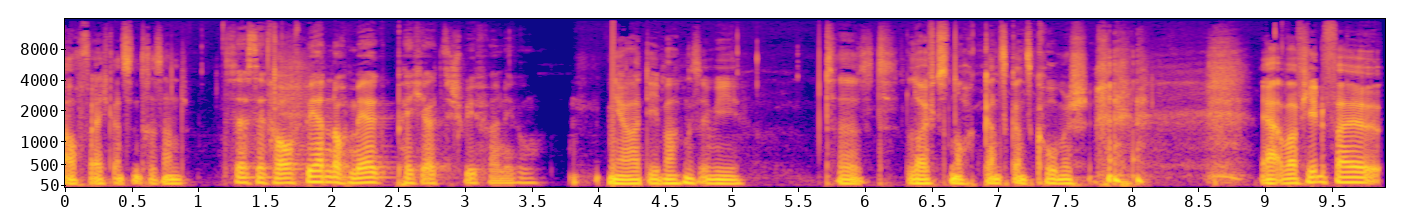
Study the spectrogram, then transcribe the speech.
Auch vielleicht ganz interessant. Das heißt, der VfB hat noch mehr Pech als die Spielvereinigung. Ja, die machen es irgendwie, da läuft es noch ganz, ganz komisch. Ja, aber auf jeden Fall,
